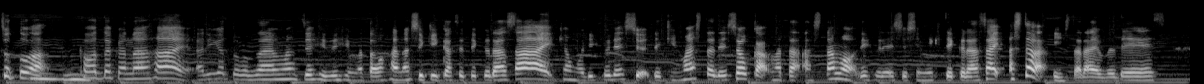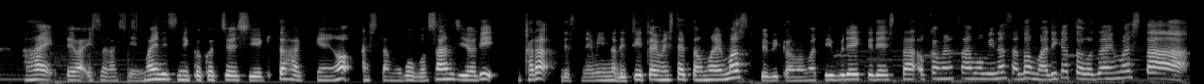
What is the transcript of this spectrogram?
ちょっとは変わったかな？はい、ありがとうございます。ぜひぜひまたお話聞かせてください。今日もリフレッシュできましたでしょうか？また明日もリフレッシュしに来てください。明日はインスタライブです。はい、では忙しい毎日に心地よい刺激と発見を明日も午後3時よりからですね、みんなでティータイムしたいと思います。ベビカムママティーブレイクでした。岡村さんも皆さんどうもありがとうございました。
